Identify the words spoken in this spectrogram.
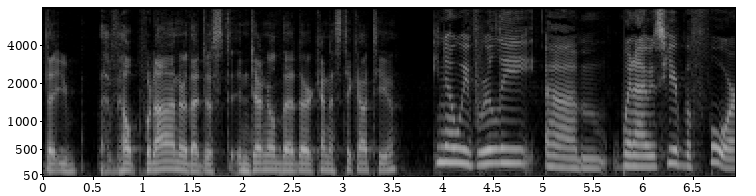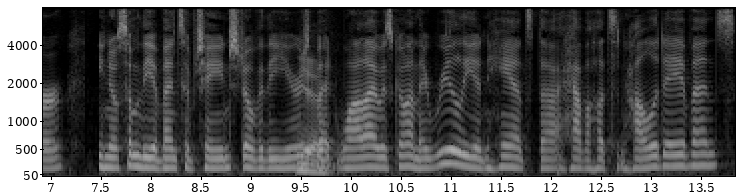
that you have helped put on, or that just in general that are kind of stick out to you? You know, we've really, um, when I was here before, you know, some of the events have changed over the years, Yeah. but while I was gone, they really enhanced the Have a Hudson holiday events.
